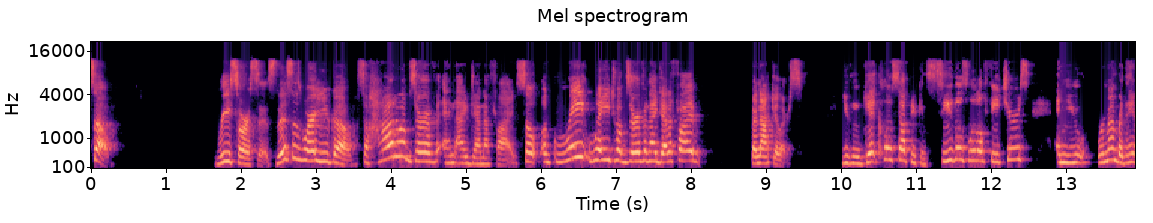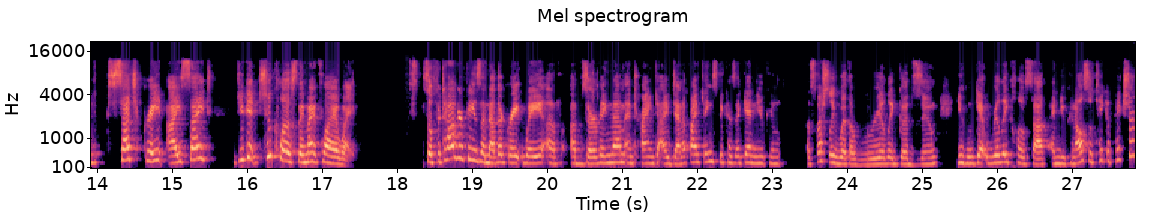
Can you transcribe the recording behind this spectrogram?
So resources. This is where you go. So how to observe and identify. So a great way to observe and identify binoculars. You can get close up, you can see those little features, and you remember they have such great eyesight. If you get too close, they might fly away. So photography is another great way of observing them and trying to identify things because again, you can, especially with a really good zoom, you can get really close up and you can also take a picture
